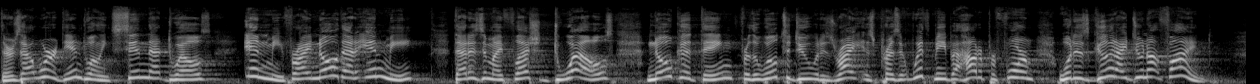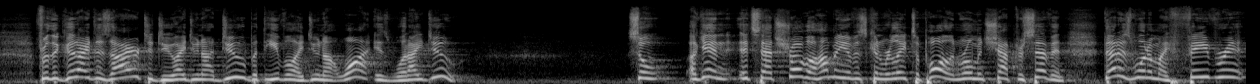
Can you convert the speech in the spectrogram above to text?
There's that word, the indwelling, sin that dwells in me. For I know that in me, that is in my flesh, dwells no good thing, for the will to do what is right is present with me, but how to perform what is good I do not find. For the good I desire to do, I do not do, but the evil I do not want is what I do. So Again, it's that struggle. How many of us can relate to Paul in Romans chapter 7? That is one of my favorite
